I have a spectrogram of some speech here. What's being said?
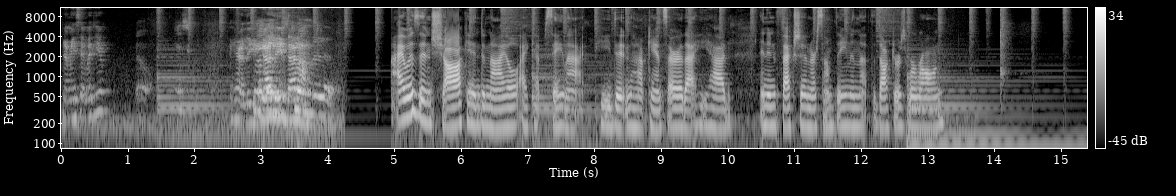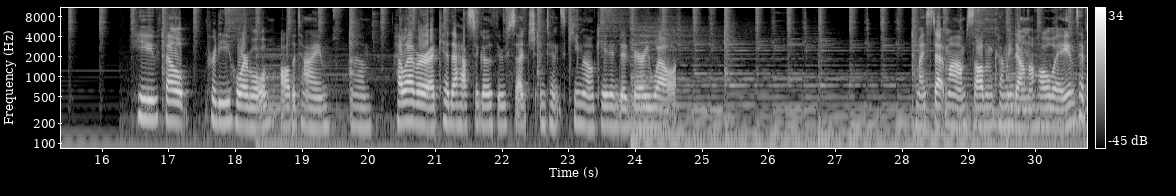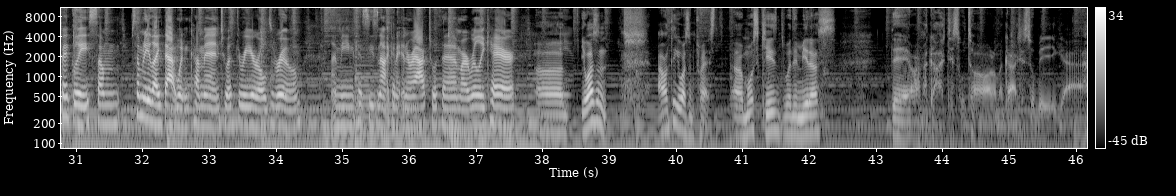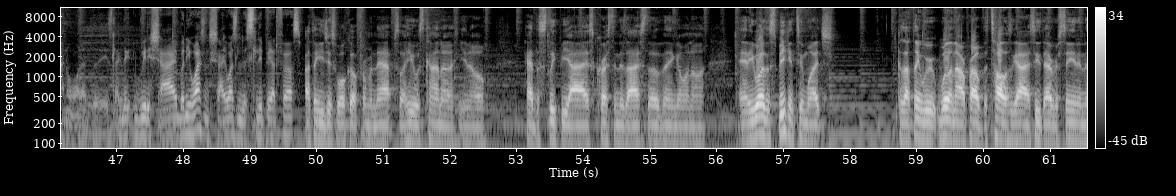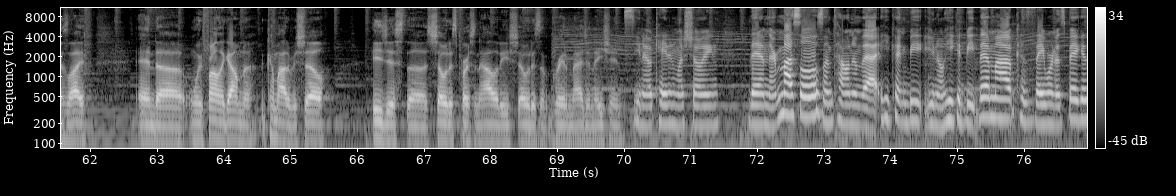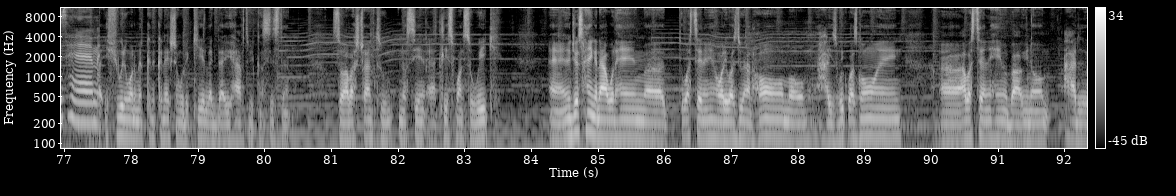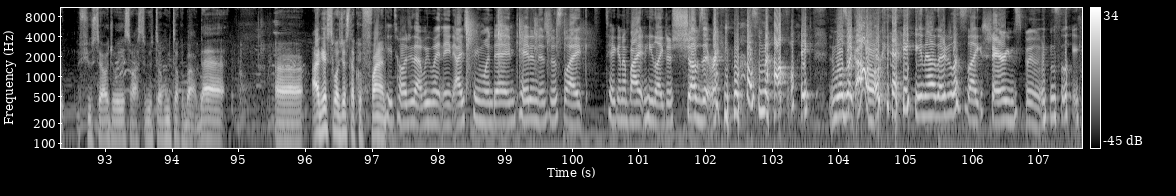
Want me sit with you? No. Here, you gotta leave that on. I was in shock and denial. I kept saying that he didn't have cancer, that he had an infection or something, and that the doctors were wrong. He felt pretty horrible all the time. Um, however, a kid that has to go through such intense chemo, Kaedyn did very well. My stepmom saw them coming down the hallway, and typically some somebody like that wouldn't come into a three-year-old's room. I mean, because he's not going to interact with them or really care. Uh, he wasn't, I don't think he was impressed. Uh, most kids, when they meet us, they, oh my gosh, they're so tall, oh my gosh, they're so big, I don't want to do this. Like, they're really shy, but he wasn't shy. He was a little sleepy at first. I think he just woke up from a nap, so he was kind of, you know, had the sleepy eyes, crust in his eyes still thing going on. And he wasn't speaking too much, because I think we, Will and I are probably the tallest guys he's ever seen in his life. And uh, when we finally got him to come out of his shell, he just uh, showed his personality, showed his great imagination. You know, Kaedyn was showing them their muscles and telling them that he couldn't beat, you know, he could beat them up because they weren't as big as him. If you really want to make a connection with a kid like that, you have to be consistent. So I was trying to, you know, see him at least once a week. And just hanging out with him, uh, was telling him what he was doing at home or how his week was going. Uh, I was telling him about, you know, I had a few surgeries, so I, we talk, we talk about that. Uh, I guess it was just like a friend. He told you that we went and ate ice cream one day, and Kaedyn is just like taking a bite, and he like just shoves it right in Will's mouth, like, and Will's like, oh, okay, you know, they're just like sharing spoons, like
